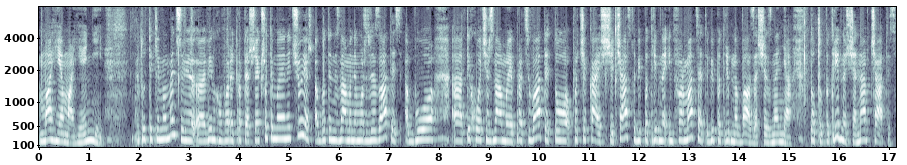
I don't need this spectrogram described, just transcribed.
магія, магія. Ні. Тут такий момент, що він, е, говорить про те, що якщо ти мене не чуєш, або ти не з нами не можеш зв'язатись, або е, ти хочеш з нами працювати, то почекай ще час, тобі потрібна інформація, тобі потрібна база, ще знання. Тобто потрібно ще навчатись,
